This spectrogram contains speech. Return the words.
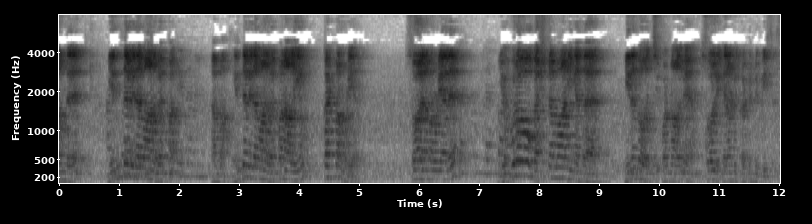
வந்து எந்த விதமான வெப்ப ஆமா எந்த விதமான வெப்பனாலையும் கட் பண்ண முடியாது சோல் என்ன பண்ண முடியாது எவ்வளவு கஷ்டமா நீங்க அந்த இரும்பை வச்சு பண்ணாலுமே soul it cannot be cut into pieces.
